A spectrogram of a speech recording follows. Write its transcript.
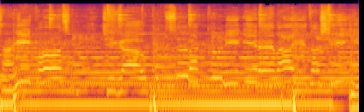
最高さ違う靴箱にいれば愛しい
